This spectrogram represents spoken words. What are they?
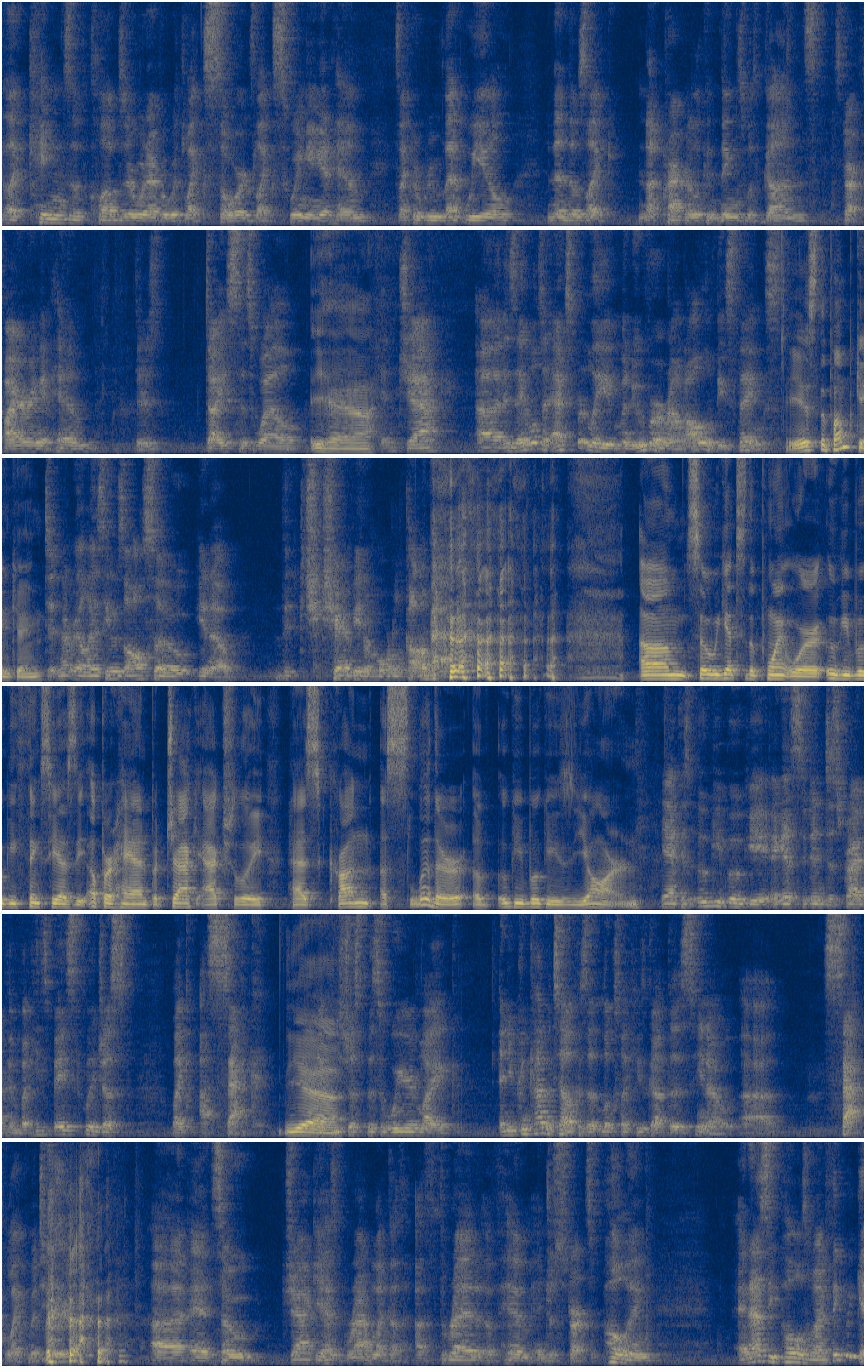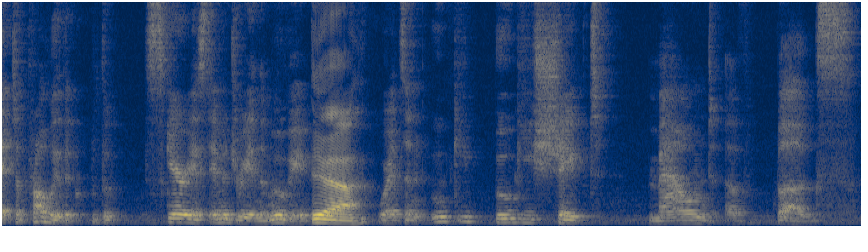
like kings of clubs or whatever with like swords like swinging at him. It's like a roulette wheel, and then those like nutcracker looking things with guns start firing at him. There's dice as well, yeah, and Jack uh, is able to expertly maneuver around all of these things. he is the Pumpkin King. Did not realize he was also you know the ch- champion of Mortal Kombat. um, so we get to the point where Oogie Boogie thinks he has the upper hand, but Jack actually has gotten a slither of Oogie Boogie's yarn. Yeah, because Oogie Boogie, I guess you didn't describe him, but he's basically just like a sack. Like, Yeah. he's just this weird, like, and you can kind of tell because it looks like he's got this, you know, uh, sack like material. uh, and so Jackie has grabbed like a, a thread of him and just starts pulling. And as he pulls, I think we get to probably the, the scariest imagery in the movie, yeah. where it's an Oogie Boogie shaped mound of bugs.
